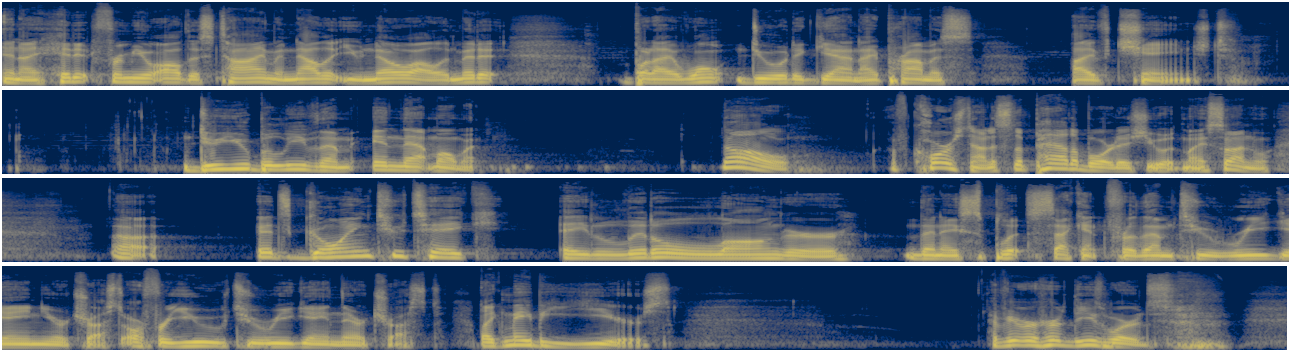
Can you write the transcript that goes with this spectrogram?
and I hid it from you all this time. And now that you know, I'll admit it, but I won't do it again. I promise I've changed. Do you believe them in that moment? No, of course not. It's the paddleboard issue with my son. Uh, it's going to take a little longer than a split second for them to regain your trust or for you to regain their trust, like maybe years. Have you ever heard these words?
